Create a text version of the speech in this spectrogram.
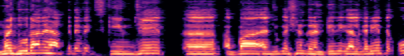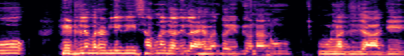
ਮਜ਼ਦੂਰਾਂ ਦੇ ਹੱਕ ਦੇ ਵਿੱਚ ਸਕੀਮ ਜੇ ਆਪਾਂ ਐਜੂਕੇਸ਼ਨ ਗਰੰਟੀ ਦੀ ਗੱਲ ਕਰੀਏ ਤੇ ਉਹ ਹੇਠਲੇ ਵਰਗ ਲਈ ਵੀ ਸਭ ਨਾਲੋਂ ਜ਼ਿਆਦਾ ਲਾਹੇਵੰਦ ਹੋਈ ਵੀ ਉਹਨਾਂ ਨੂੰ ਸਕੂਲਾਂ 'ਚ ਜਾ ਕੇ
